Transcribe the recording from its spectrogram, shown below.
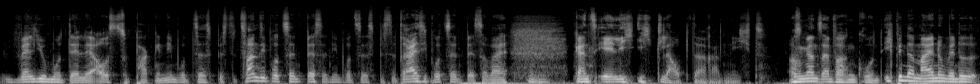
Value-Modelle auszupacken. In dem Prozess bist du 20% besser, in dem Prozess bist du 30% besser, weil mhm. ganz ehrlich, ich glaube daran nicht. Aus einem ganz einfachen Grund. Ich bin der Meinung, wenn du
